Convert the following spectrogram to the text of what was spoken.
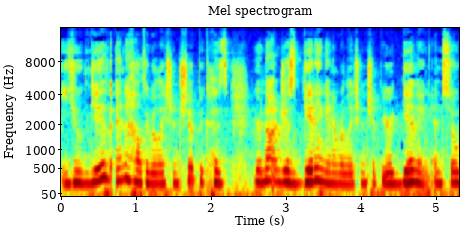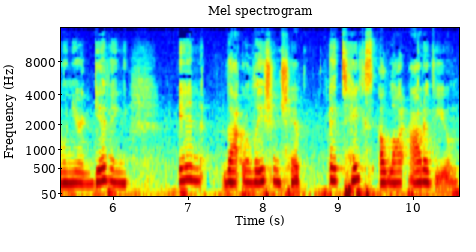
you give in a healthy relationship because you're not just getting in a relationship, you're giving. And so when you're giving in that relationship, it takes a lot out of you.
